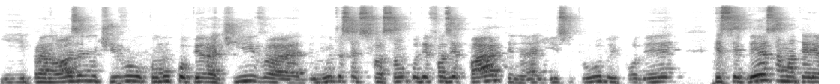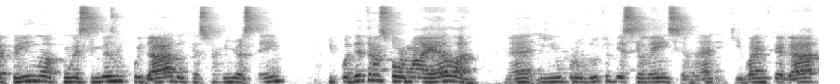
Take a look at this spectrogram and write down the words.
E para nós é motivo, como cooperativa, de muita satisfação poder fazer parte né, disso tudo e poder receber essa matéria-prima com esse mesmo cuidado que as famílias têm e poder transformar ela né, em um produto de excelência, né, que vai entregar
